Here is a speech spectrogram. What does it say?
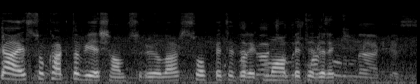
Gayet sokakta bir yaşam sürüyorlar. Sohbet ederek, Mutlaka muhabbet ederek. zorunda herkes.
